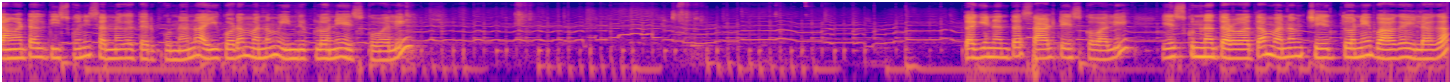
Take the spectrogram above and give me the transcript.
టమాటాలు తీసుకొని సన్నగా తరుక్కున్నాను అవి కూడా మనం ఇందుట్లోనే వేసుకోవాలి. తగినంత సాల్ట్ వేసుకోవాలి. వేసుకున్న తర్వాత మనం చేతితోనే బాగా ఇలాగా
